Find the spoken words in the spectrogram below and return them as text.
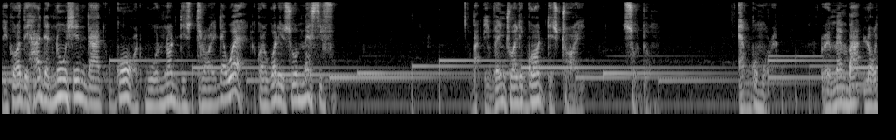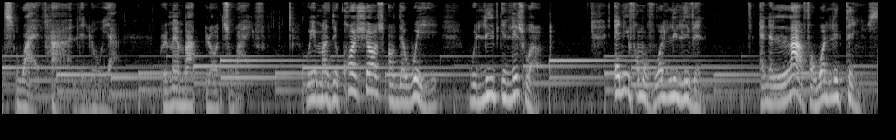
because they had the notion that God will not destroy the world because God is so merciful. But eventually, God destroyed Sodom and Gomorrah. Remember Lot's wife. Hallelujah. Remember Lot's wife. We must be cautious of the way we live in this world. Any form of worldly living and the love for worldly things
